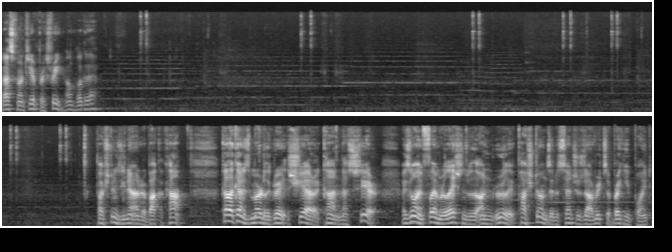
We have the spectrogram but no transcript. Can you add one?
Last frontier breaks free. Oh, look at that. Pashtuns unite under Baka Khan. Kalakhan has murdered the great Sher Khan Nasir. As well inflamed relations with the unruly Pashtuns and the centuries now reached a breaking point,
